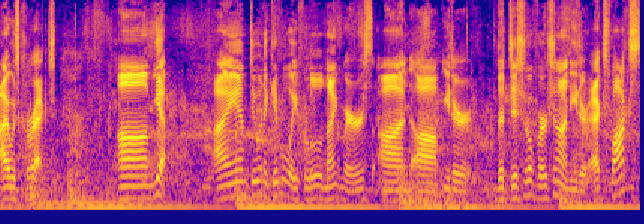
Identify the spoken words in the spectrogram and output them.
I was correct. Um, yeah. I am doing a giveaway for Little Nightmares on um, either the digital version on either Xbox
